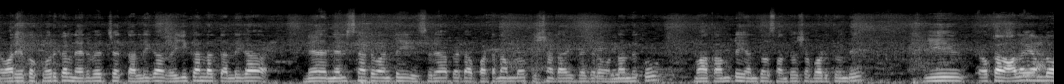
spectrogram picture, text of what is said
వారి యొక్క కోరికలు నెరవేర్చే తల్లిగా వెయ్యి కండ్ల తల్లిగా నె- నిలిచినటువంటి సూర్యాపేట పట్టణంలో కృష్ణటాయి దగ్గర ఉన్నందుకు మా కమిటీ ఎంతో సంతోషపడుతుంది. ఈ యొక్క ఆలయంలో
